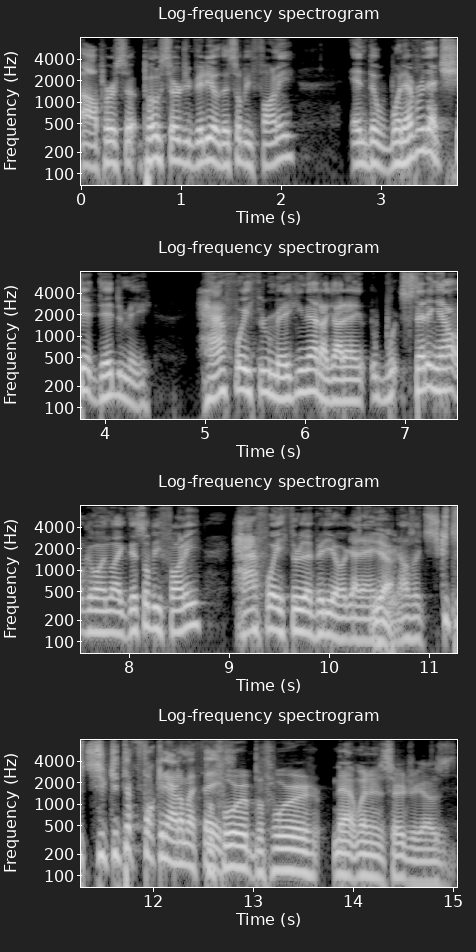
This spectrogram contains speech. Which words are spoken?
"Oh, post surgery video, this will be funny." And the whatever that shit did to me, halfway through making that, I got ang- setting out, going like, "This will be funny." Halfway through that video, I got angry, Yeah. and I was like, "Get the, get the fucking out of my face!" before before Matt went into surgery, I was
